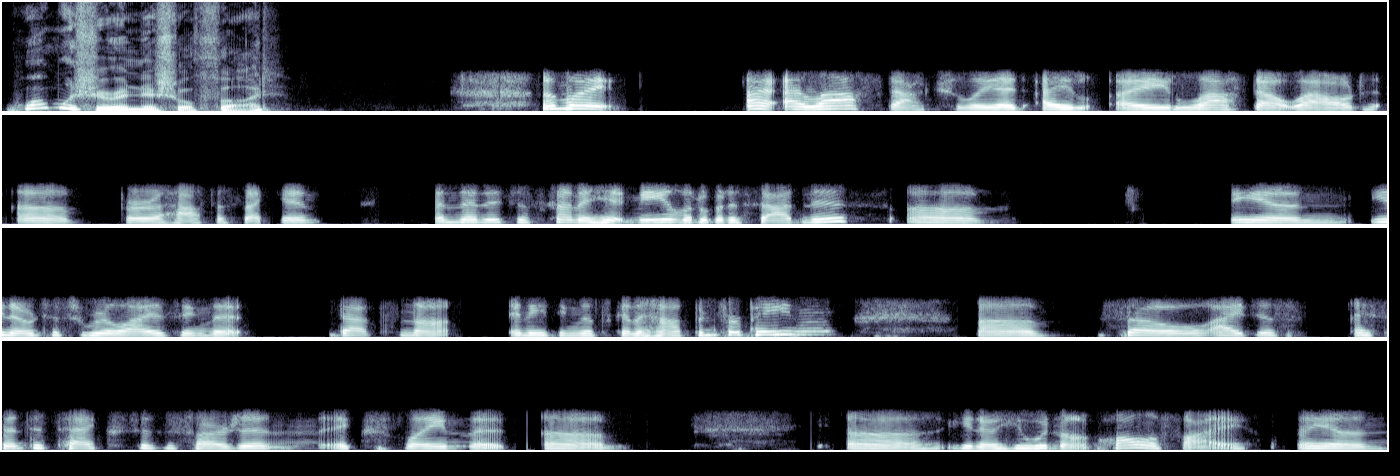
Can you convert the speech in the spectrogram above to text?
what was your initial thought? I'm I, I laughed actually. I, I I laughed out loud um, for a half a second, and then it just kind of hit me a little bit of sadness, um, and you know, just realizing that that's not anything that's going to happen for Peyton. Um, so I just I sent a text to the sergeant and explained that um, uh, you know he would not qualify, and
